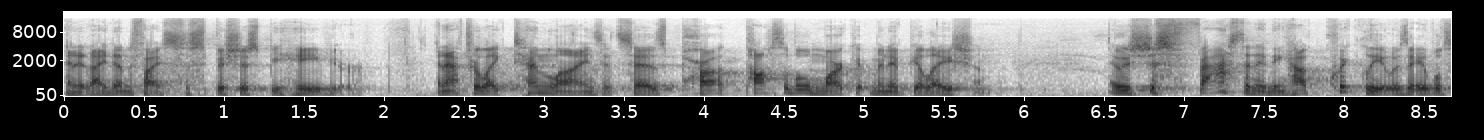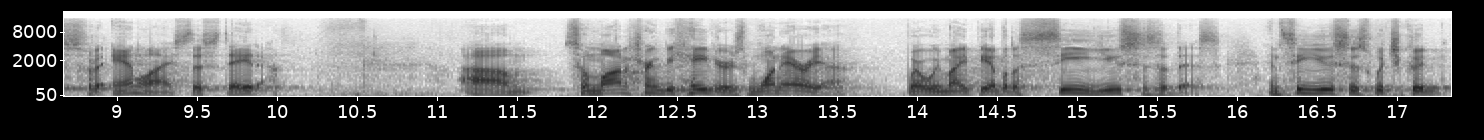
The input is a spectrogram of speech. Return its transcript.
And it identifies suspicious behavior. And after like 10 lines, it says possible market manipulation. It was just fascinating how quickly it was able to sort of analyze this data. Um, so monitoring behavior is one area where we might be able to see uses of this and see uses which could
